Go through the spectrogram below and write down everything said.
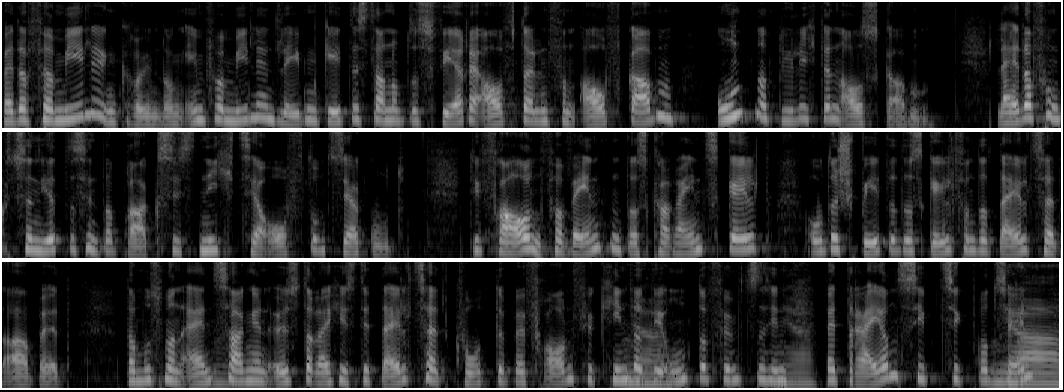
Bei der Familiengründung im Familienleben geht es dann um das faire Aufteilen von Aufgaben und natürlich den Ausgaben. Leider funktioniert das in der Praxis nicht sehr oft und sehr gut. Die Frauen verwenden das Karenzgeld oder später das Geld von der Teilzeitarbeit. Da muss man eins sagen, in Österreich ist die Teilzeitquote bei Frauen für Kinder, Ja. die unter 15 sind, Ja. bei 73 Prozent. Ja,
